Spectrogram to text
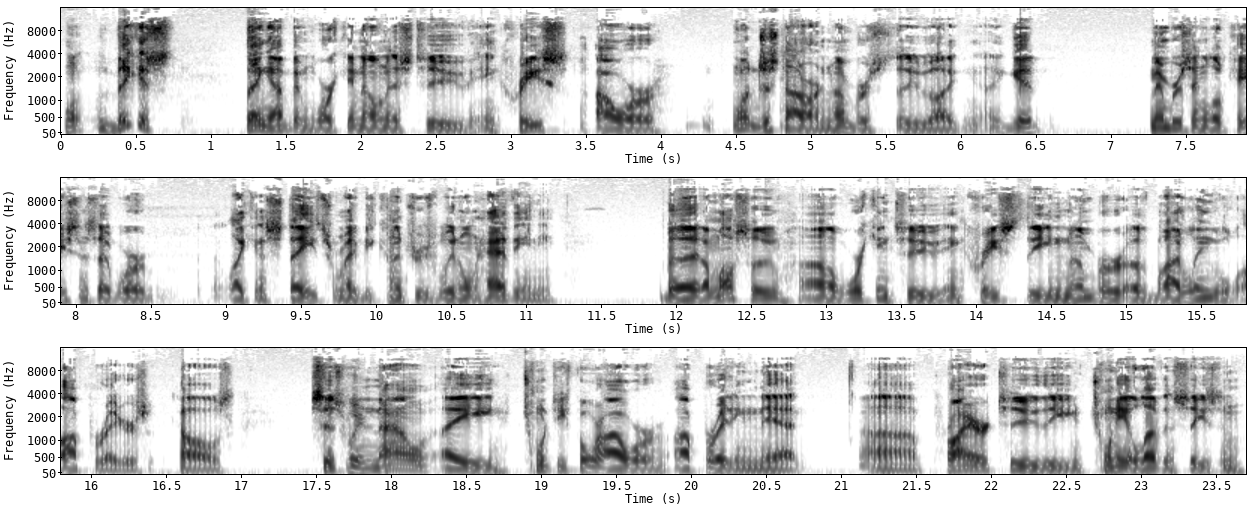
Well, the biggest thing I've been working on is to increase our, well, just not our numbers, to uh, get members in locations that were like in states or maybe countries we don't have any. But I'm also uh, working to increase the number of bilingual operators because since we're now a 24 hour operating net, uh, prior to the 2011 season,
